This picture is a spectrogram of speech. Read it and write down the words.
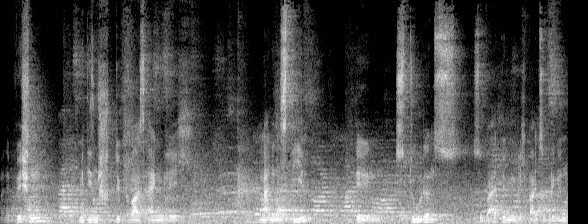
Meine Vision mit diesem Stück war es eigentlich, meinen Stil den Students so weit wie möglich beizubringen,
